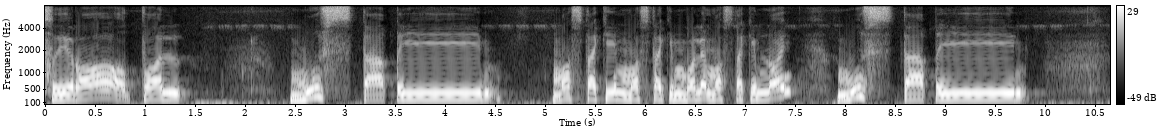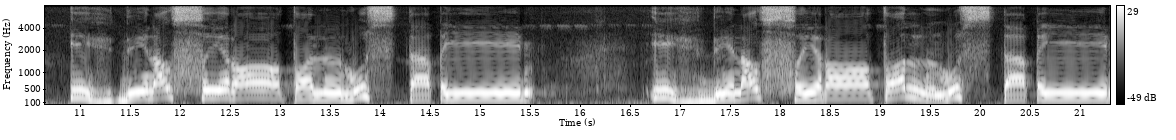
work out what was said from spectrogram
সিরাতল মুস্তাকিম মস্তাকিম মস্তাকিম বলে মস্তাকিম নয় মুস্তাকিম اهدنا الصراط المستقيم اهدنا الصراط المستقيم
